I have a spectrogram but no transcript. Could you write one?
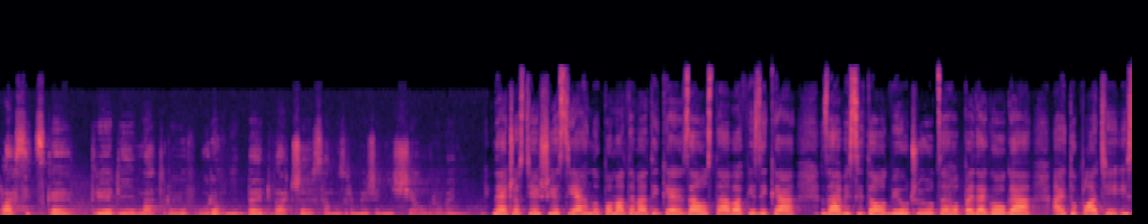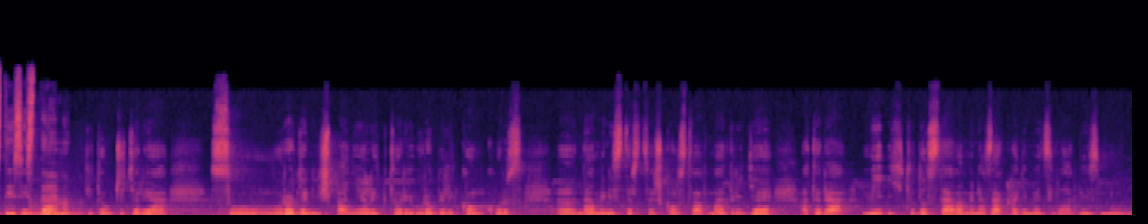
klasické triedy maturujú v úrovni B2, čo je samozrejme, že nižšia úroveň. Najčastejšie siahnu po matematike, zaostáva fyzika. Závisí to od vyučujúceho pedagóga. Aj tu platí istý systém. Títo učitelia sú rodení Španieli, ktorí urobili konkurs e, na ministerstve školstva v Madride a teda my ich tu dostávame na základe medzivládnej zmluvy.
